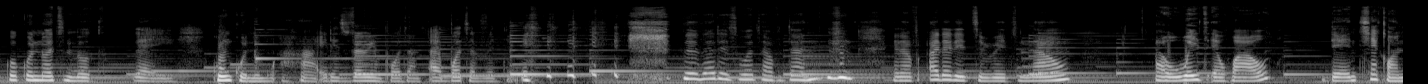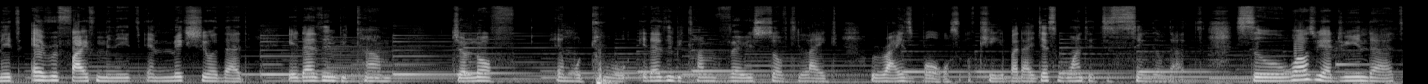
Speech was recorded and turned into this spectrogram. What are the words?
coconut milk uh, it is very important. I bought everything. So that is what i've done. And i've added it to it. Now i'll wait a while then check on it every five minutes and make sure that it doesn't become jollof it doesn't become very soft like rice balls okay? But i just wanted to single that. So whilst we are doing that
